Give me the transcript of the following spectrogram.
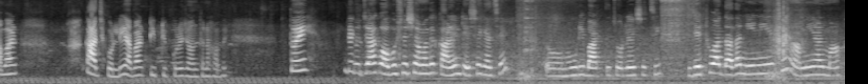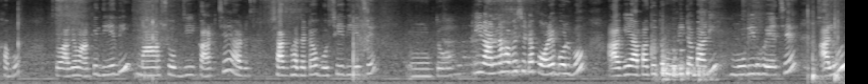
আবার কাজ করলেই আবার টিপ টিপ করে যন্ত্রণা হবে। তো এই তো যাক অবশেষে আমাদের কারেন্ট এসে গেছে। তো মুড়ি বাড়তে চলে এসেছি। জেঠু আর দাদা নিয়ে নিয়েছে আমি আর মা খাব। তো আগে মাকে দিয়ে দিই। মা সবজি কাটছে আর শাক ভাজাটাও বসিয়ে দিয়েছে। তো কি রান্না হবে সেটা পরে বলব। আগে আপাতত মুড়িটা বাড়ি, মুড়ির হয়েছে আলুর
